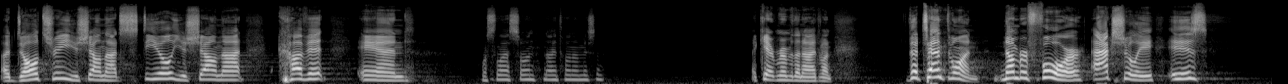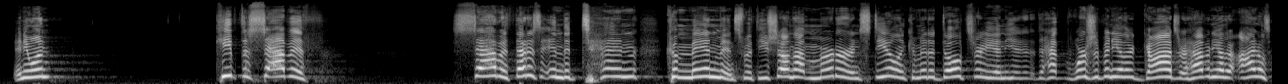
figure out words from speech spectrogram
adultery. You shall not steal. You shall not covet. And What's the last one? Ninth one I'm missing? I can't remember the ninth one. The tenth one, number four, actually is anyone? Keep the Sabbath. Sabbath, that is in the Ten Commandments with you shall not murder and steal and commit adultery and you have, worship any other gods or have any other idols.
